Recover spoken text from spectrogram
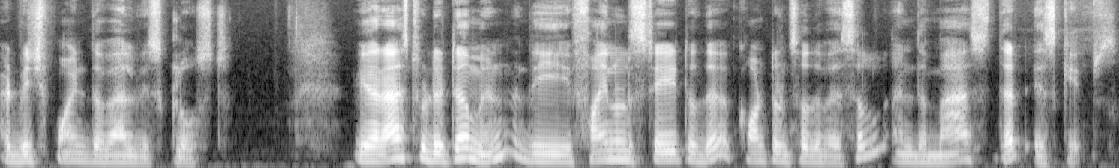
at which point the valve is closed. We are asked to determine the final state of the contents of the vessel and the mass that escapes.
